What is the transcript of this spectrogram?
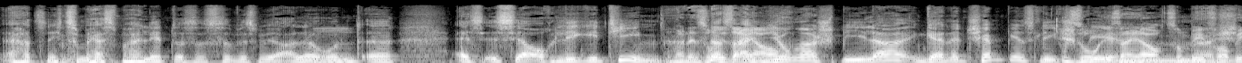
er hat es nicht zum ersten Mal erlebt, das ist, wissen wir alle. Und äh, es ist ja auch legitim, Mhm. meine, so dass ist ein ja junger Spieler gerne Champions League spielen So ist er ja auch zum BVB möchte.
